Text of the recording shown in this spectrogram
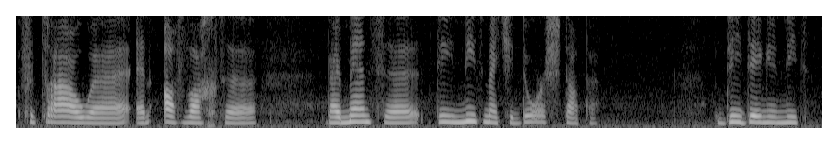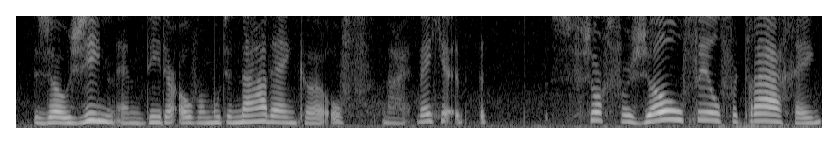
vertrouwen en afwachten bij mensen die niet met je doorstappen. Die dingen niet zo zien en die erover moeten nadenken. Of, nou, weet je, het, het zorgt voor zoveel vertraging.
